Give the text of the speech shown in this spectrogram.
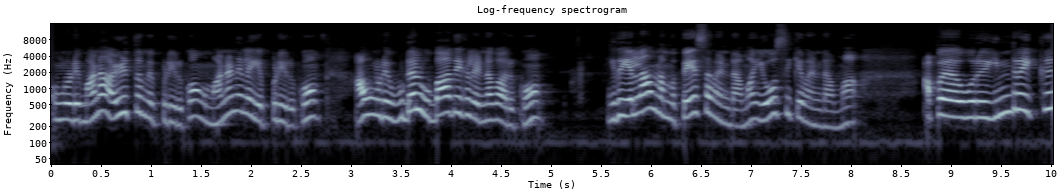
அவங்களுடைய மன அழுத்தம் எப்படி இருக்கும்? அவங்க மனநிலை எப்படி இருக்கும்? அவங்களுடைய உடல் உபாதைகள் என்னவாக இருக்கும்? இதையெல்லாம் நம்ம பேச வேண்டாமா? யோசிக்க வேண்டாமா? அப்போ ஒரு இன்றைக்கு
